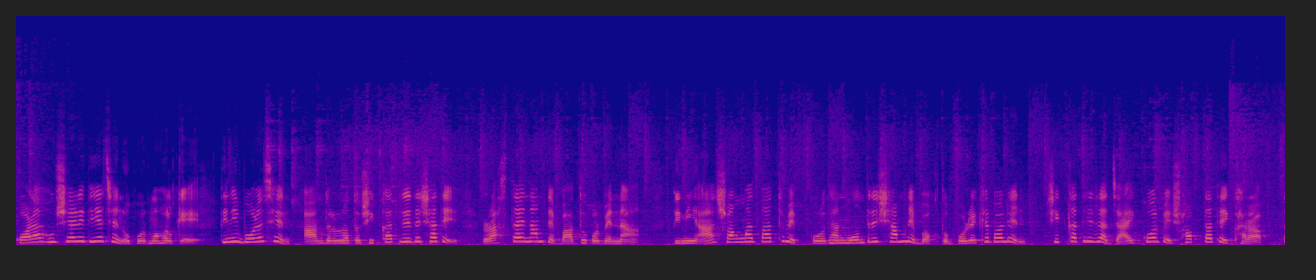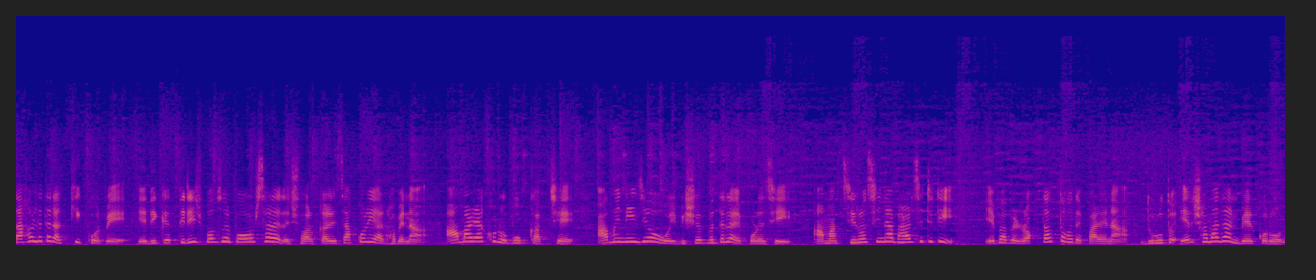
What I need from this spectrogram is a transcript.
কড়া হুঁশিয়ারি দিয়েছেন উপর মহলকে তিনি বলেছেন, আন্দোলনরত শিক্ষার্থীদের সাথে রাস্তায় নামতে বাধ্য করবেন না। তিনি আজ সংবাদ মাধ্যমে প্রধানমন্ত্রীর সামনে বক্তব্য রেখে বলেন, শিক্ষার্থীরা যাই করবে সব তাতেই খারাপ, তাহলে তারা কি করবে? এদিকে তিরিশ বছর বয়স ছাড়ালে সরকারি চাকরি আর হবে না। আমার এখনও বুক কাঁপছে। আমি নিজেও ওই বিশ্ববিদ্যালয়ে পড়েছি। আমার চিরচীনা ভার্সিটিটি এভাবে রক্তাক্ত হতে পারে না। দ্রুত এর সমাধান বের করুন।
